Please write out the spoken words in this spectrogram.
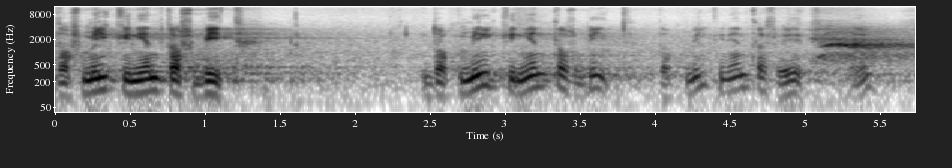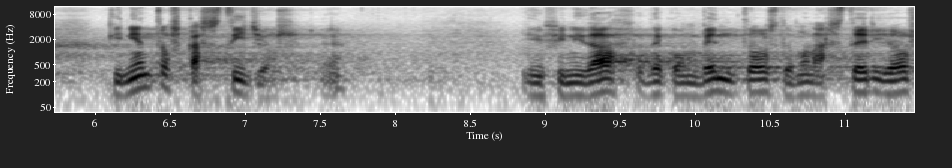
2.500 bit. 2.500 bit. 2.500 bit. 500 castillos. ¿eh? Infinidad de conventos, de monasterios,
